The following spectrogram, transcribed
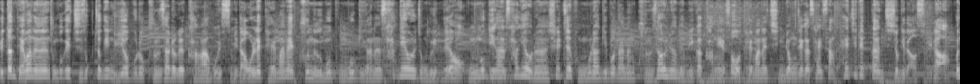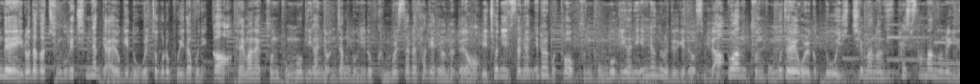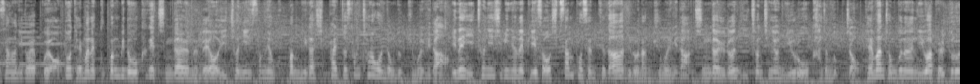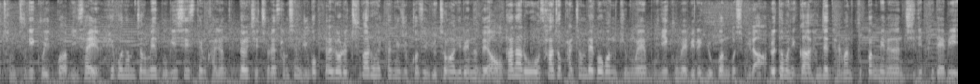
일단 대만은 중국의 지속적인 위협으로 군사력을 강화하고 있습니다. 원래 대만의 군 의무 복무 기간은 4개월 정도인데요. 복무 기간 4개월은 실제 복무라기보다는 군사훈련 의미가 강해서 대만의 징병제가 사실상 폐지됐다는 지적이 나왔습니다. 근데 이러다가 중국의 침략 야욕이 노골적으로 보이다 보니까 대만의 군 복무 기간 연장 논의도 급물살을 타게 되었는데요. 2024년 1월부터 군 복무 기간이 1년으로 늘게 되었습니다. 또한 군 복무자의 월급도 27만 원에서 83만 원을 인상하기도 했고요. 또 대만의 국방비도 크게 증가하였는데요. 2023년 국방비가 18조 3천억 원 정도 규모입니다. 이는 2022년에 비해서 13%가 늘어난 규모입니다. 증가율은 2007년 이후로 가장 높죠. 대만 정부는 이와 별도로 전투기 구입과 미사일, 해군 함정 및 무기 시스템 관련 특별 지출에 36억 달러를 추가로 할당해줄 것을 요청하기로 했는데요. 하나로 4조 8,100억 원 규모의 무기 구매비를 요구한 것입니다. 그렇다 보니까 현재 대만 국방비는 GDP 대비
